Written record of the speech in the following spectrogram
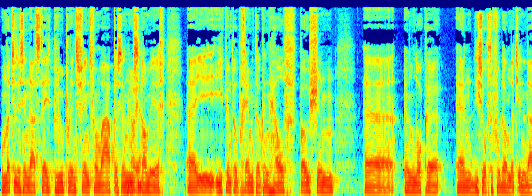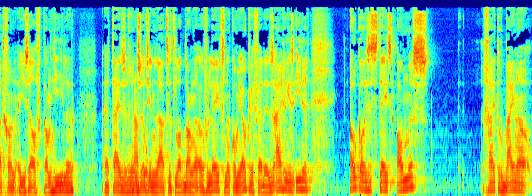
omdat je dus inderdaad steeds blueprints vindt van wapens. En oh, ze dan weer. Uh, je, je kunt op een gegeven moment ook een health potion uh, unlocken. En die zorgt ervoor dan dat je inderdaad gewoon jezelf kan healen. Uh, tijdens een run, zodat je inderdaad het wat langer overleeft. En dan kom je ook weer verder. Dus eigenlijk is ieder. Ook al is het steeds anders. Ga je toch bijna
